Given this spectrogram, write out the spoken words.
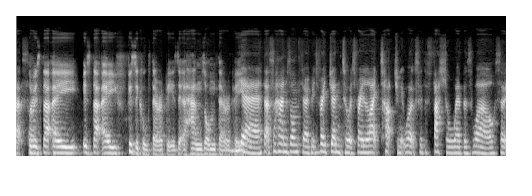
that side. So is that a is that a physical therapy? Is it a hands-on therapy? Yeah, that's a hands-on therapy. It's very gentle, it's very light touch and it works with the fascial web as well. So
